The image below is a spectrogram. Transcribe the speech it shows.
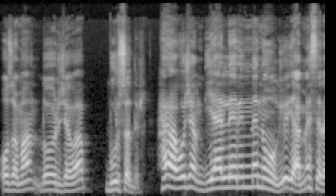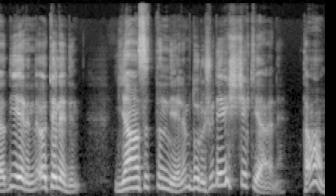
O zaman doğru cevap Bursa'dır. Ha hocam diğerlerinde ne oluyor? Ya mesela diğerinde öteledin, yansıttın diyelim duruşu değişecek yani. Tamam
